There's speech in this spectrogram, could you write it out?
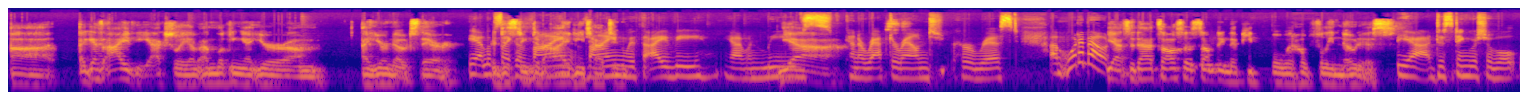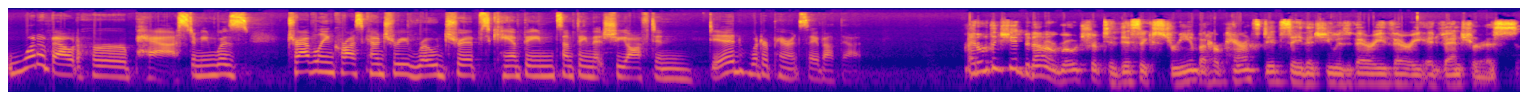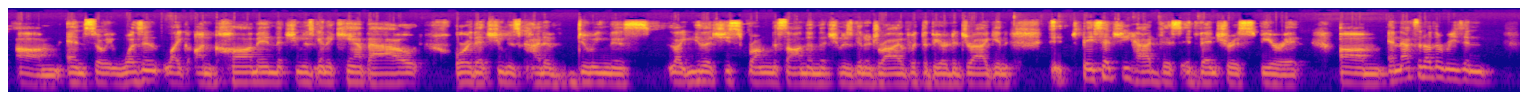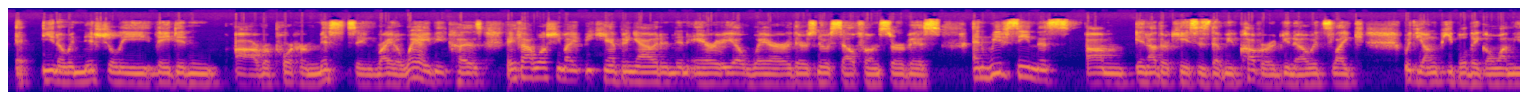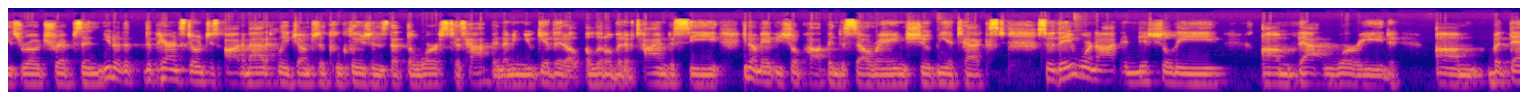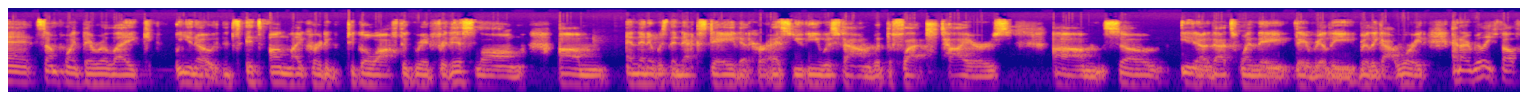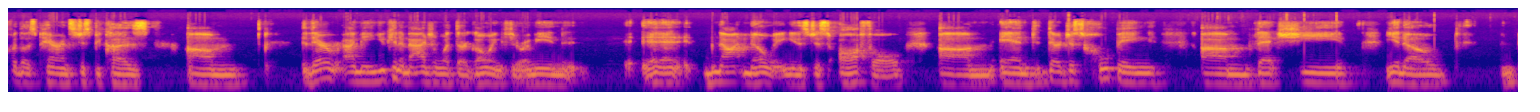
uh, I guess ivy. Actually, I'm, I'm looking at your um, at your notes there. Yeah, it looks a like a vine, ivy vine with ivy. Yeah, when leaves yeah. kind of wrapped around her wrist. Um, what about? Yeah, so that's also something that people would hopefully notice. Yeah, distinguishable. What about her past? I mean, was traveling cross country, road trips, camping something that she often did? What did her parents say about that? I don't think she had been on a road trip to this extreme, but her parents did say that she was very, very adventurous. Um, and so it wasn't like uncommon that she was going to camp out or that she was kind of doing this, like that she sprung this on them that she was going to drive with the bearded dragon. It, they said she had this adventurous spirit. Um, and that's another reason you know, initially they didn't uh, report her missing right away because they thought, well, she might be camping out in an area where there's no cell phone service. And we've seen this um, in other cases that we've covered. You know, it's like with young people, they go on these road trips, and, you know, the, the parents don't just automatically jump to conclusions that the worst has happened. I mean, you give it a, a little bit of time to see, you know, maybe she'll pop into cell range, shoot me a text. So they were not initially um, that worried um, but then at some point they were like, you know, it's it's unlike her to, to go off the grid for this long. Um, and then it was the next day that her SUV was found with the flat tires. Um, so you know that's when they they really really got worried. And I really felt for those parents just because um, they're. I mean, you can imagine what they're going through. I mean, eh, not knowing is just awful um, and they're just hoping um, that she, you know,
